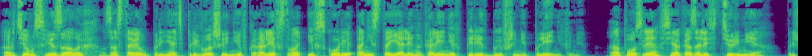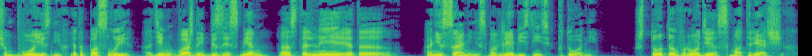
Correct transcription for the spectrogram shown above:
Артем связал их, заставил принять приглашение в королевство, и вскоре они стояли на коленях перед бывшими пленниками. А после все оказались в тюрьме, причем двое из них – это послы, один важный бизнесмен, а остальные – это... Они сами не смогли объяснить, кто они. Что-то вроде смотрящих.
